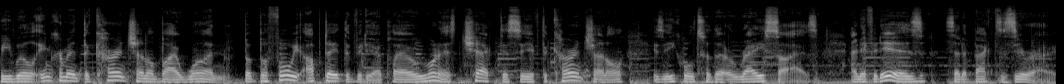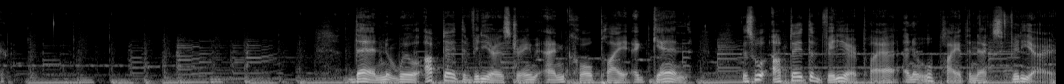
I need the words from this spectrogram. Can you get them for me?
We will increment the current channel by 1, but before we update the video player we want to check to see if the current channel is equal to the array size, and if it is, set it back to 0. Then we'll update the video stream and call play again. This will update the video player and it will play the next video.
